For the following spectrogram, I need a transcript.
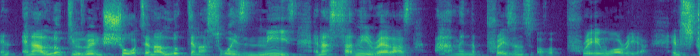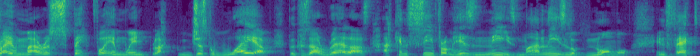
and, and I looked, he was wearing shorts and I looked and I saw his knees and I suddenly realized I'm in the presence of a prayer warrior. And straight my respect for him went like just way up because I realized I can see from his knees, my knees look normal. In fact,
